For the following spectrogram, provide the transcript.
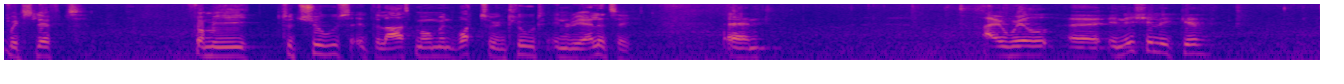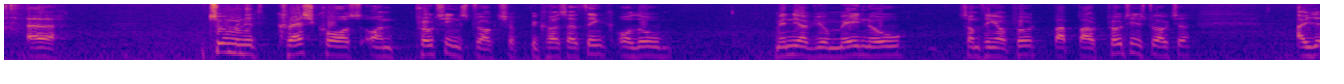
which left for me to choose at the last moment what to include in reality. And I will uh, initially give a two-minute crash course on protein structure because I think although many of you may know something about protein structure. I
